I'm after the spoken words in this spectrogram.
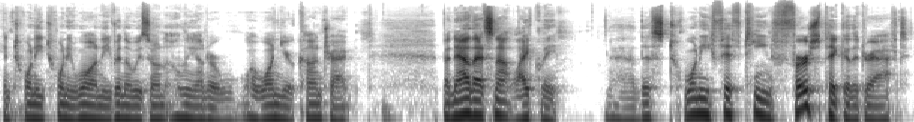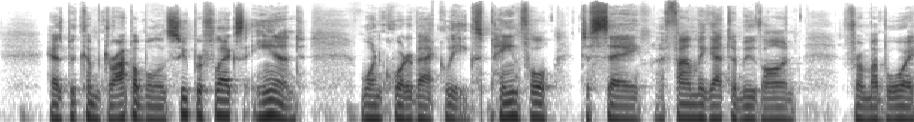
in 2021, even though he's on, only under a one-year contract. But now that's not likely. Uh, this 2015 first pick of the draft has become droppable in Superflex and one quarterback leagues. Painful to say. I finally got to move on from my boy,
